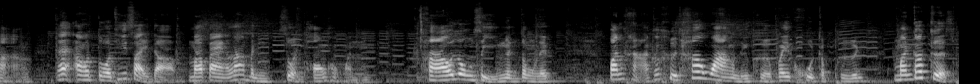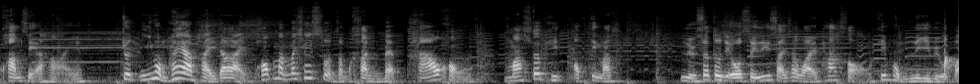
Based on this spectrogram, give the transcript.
หาง และเอาตัวที่ใส่ดาบมาแปลงร่างเป็นส่วนท้องของมัน เท้าลงสีเงินตรงเล็บ ปัญหาก็คือถ้าวางหรือเผลอไปขูดกับพื้น มันก็เกิดความเสียหาย จุดนี้ผมให้อภัยได้ เพราะมันไม่ใช่ส่วนสำคัญแบบเท้าของ Masterpiece Optimus หรือ Studio Series ไซส์สวายภาค 2 ที่ผมรีวิวไป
